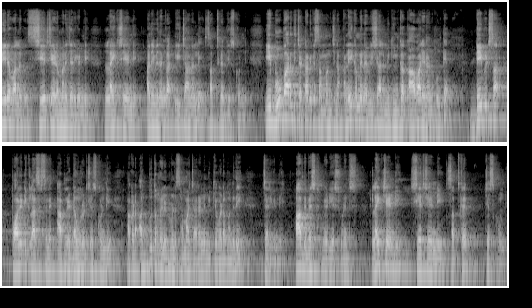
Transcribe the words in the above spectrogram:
వేరే వాళ్ళకు షేర్ చేయడం అనేది జరిగండి. లైక్ చేయండి. అదేవిధంగా ఈ ఛానల్ని సబ్స్క్రైబ్ చేసుకోండి. ఈ భూభారతి చట్టానికి సంబంధించిన అనేకమైన విషయాలు మీకు ఇంకా కావాలి అని అనుకుంటే డేవిడ్ సార్ పాలిటీ క్లాసెస్ అనే యాప్ని డౌన్లోడ్ చేసుకోండి. అక్కడ అద్భుతమైనటువంటి సమాచారాన్ని మీకు ఇవ్వడం అనేది జరిగింది. All the best media students like చేయండి షేర్ చేయండి సబ్స్క్రైబ్ చేసుకోండి.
